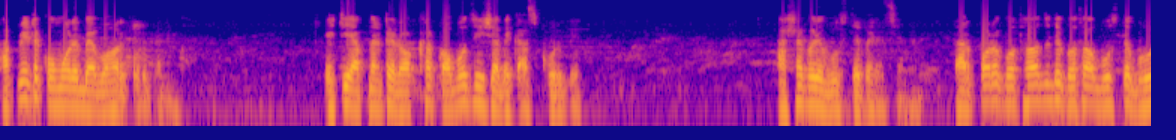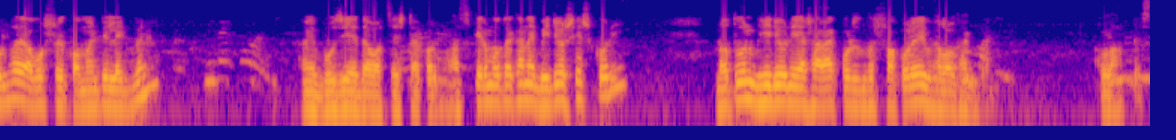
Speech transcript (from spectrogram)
আপনি এটা কোমরে ব্যবহার করবেন। এটি আপনার একটা রক্ষা কবচ হিসাবে কাজ করবে। আশা করি বুঝতে পেরেছেন। তারপরও কোথাও যদি কোথাও বুঝতে ভুল হয়, অবশ্যই কমেন্টে লিখবেন। আমি বুঝিয়ে দেওয়ার চেষ্টা করব। আজকের মতো এখানে ভিডিও শেষ করি। নতুন ভিডিও নিয়ে আসার আগ পর্যন্ত সকলেই ভালো থাকবেন। আল্লাহ হাফেজ।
